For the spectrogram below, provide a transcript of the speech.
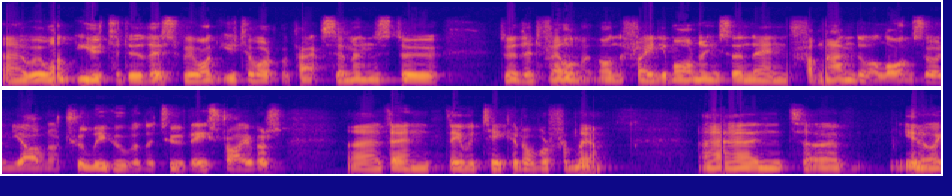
Uh, we want you to do this. We want you to work with Pat Symonds to do the development on the Friday mornings, and then Fernando Alonso and Jarno Trulli, who were the two race drivers, uh, then they would take it over from there. And uh, you know,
